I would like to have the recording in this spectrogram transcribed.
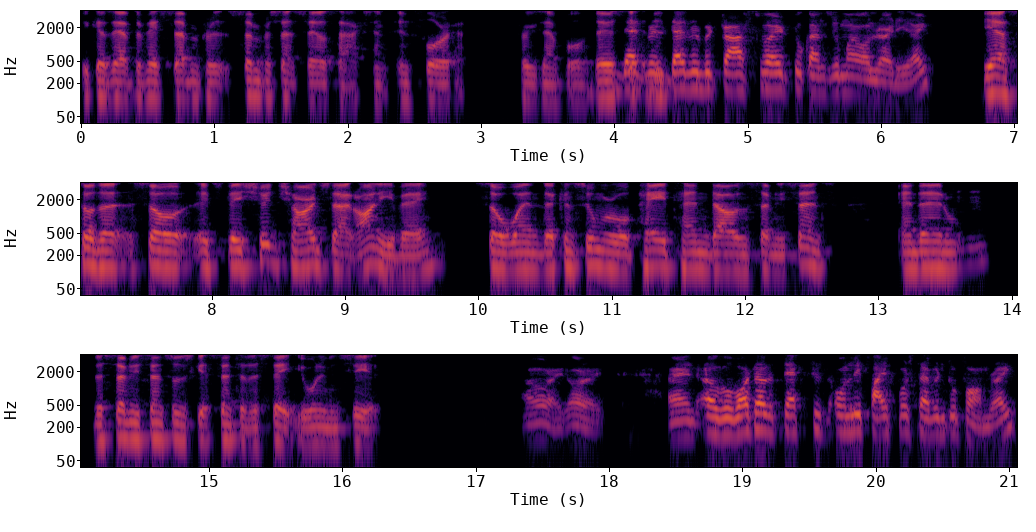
because they have to pay seven seven percent sales tax in, in Florida, for example. There's That will that will be transferred to consumer already, right? yeah, so the so it's they should charge that on eBay. So when the consumer will pay ten dollars and seventy cents, and then Mhm. the seventy cents will just get sent to the state. You won't even see it. All right, all right. And uh, what are the taxes? Only five four seven two form, right?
